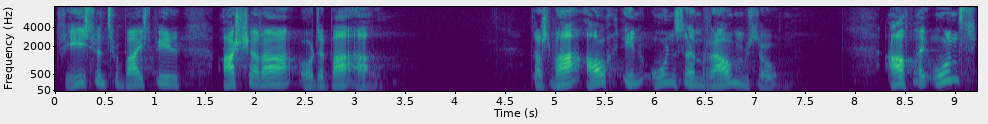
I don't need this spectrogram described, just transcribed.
Sie hießen zum Beispiel Asherah oder Baal. Das war auch in unserem Raum so. Auch bei uns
